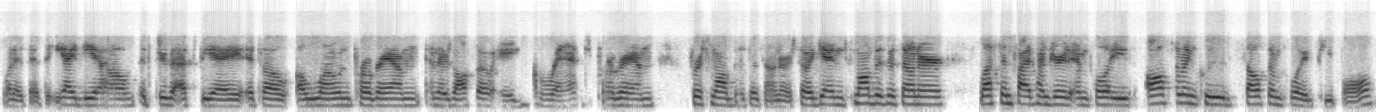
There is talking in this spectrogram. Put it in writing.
what is it? The EIDL. It's through the SBA. It's a, a loan program, and there's also a grant program for small business owners. So again, small business owner, less than 500 employees, also includes self-employed people.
